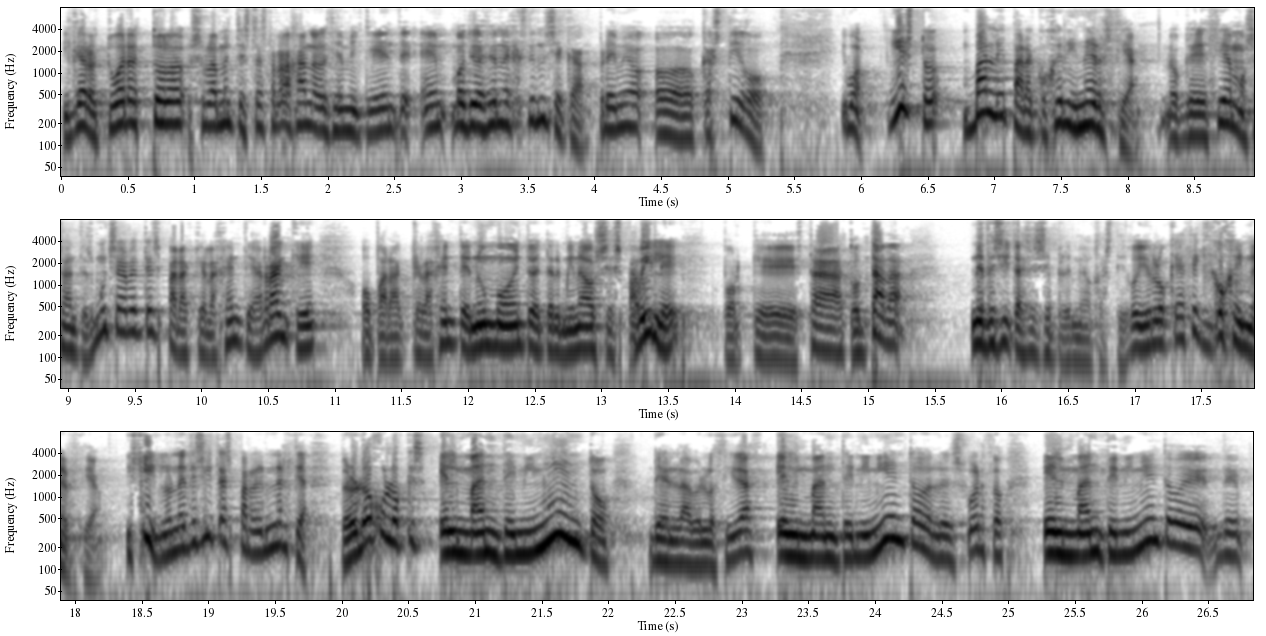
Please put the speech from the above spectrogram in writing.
Y claro, tú ahora solamente estás trabajando, decía mi cliente, en motivación extrínseca, premio o castigo. Y bueno, y esto vale para coger inercia, lo que decíamos antes, muchas veces para que la gente arranque o para que la gente en un momento determinado se espabile porque está tontada, necesitas ese premio castigo. Y es lo que hace que coja inercia. Y sí, lo necesitas para la inercia, pero luego lo que es el mantenimiento de la velocidad, el mantenimiento del esfuerzo, el mantenimiento de,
